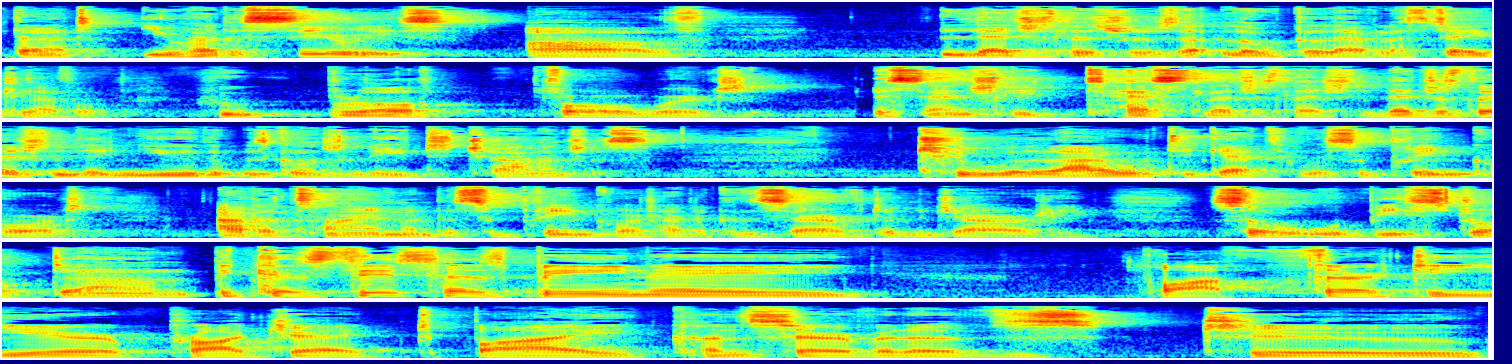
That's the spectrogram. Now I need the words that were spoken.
that you had a series of legislatures at local level, at state level, who brought forward essentially test legislation, legislation they knew that was going to lead to challenges, to allow it to get to a Supreme Court at a time when the Supreme Court had a Conservative majority. So it would be struck down. Because this has been a what, 30 year project by conservatives to,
